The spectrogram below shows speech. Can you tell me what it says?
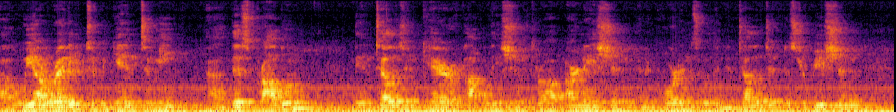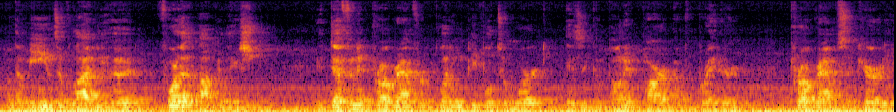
uh, we are ready to begin to meet uh, this problem, the intelligent care of population throughout our nation in accordance with an intelligent distribution of the means of livelihood for that population. Definite program for putting people to work is a component part of a greater program of security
